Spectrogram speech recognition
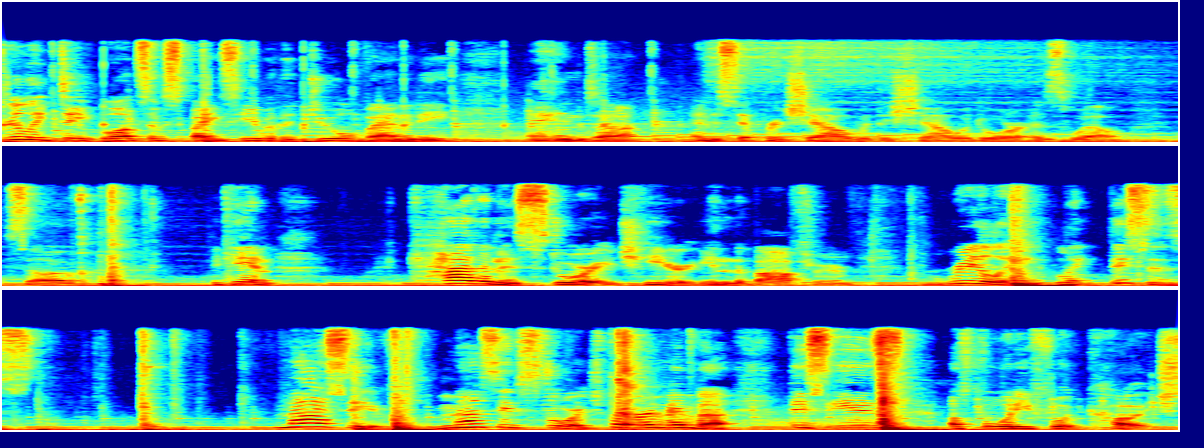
Really deep, lots of space here with a dual vanity and, uh, and a separate shower with a shower door as well. So again, cavernous storage here in the bathroom. Really, like this is massive, massive storage. But remember, this is a 40 foot coach.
